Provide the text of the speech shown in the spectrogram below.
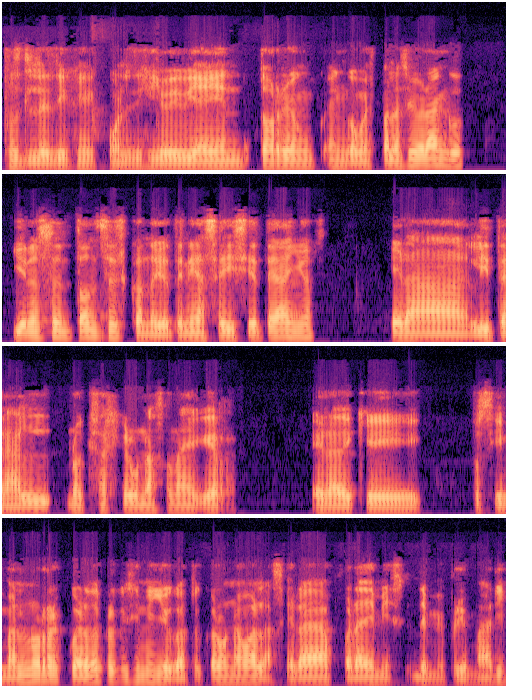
pues les dije, como les dije, yo vivía ahí en Torreón, en Gómez Palacio Durango, y en ese entonces, cuando yo tenía 6, 7 años, era literal, no exagero, una zona de guerra. Era de que, pues si mal no recuerdo, creo que sí me llegó a tocar una balacera fuera de mi, de mi primaria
